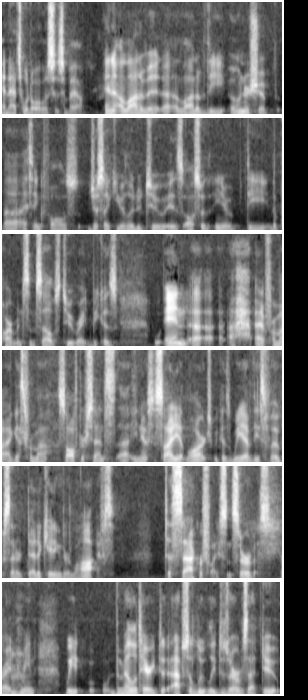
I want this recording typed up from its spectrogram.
and that's what all this is about. And a lot of it, a lot of the ownership, uh, I think, falls just like you alluded to, is also you know the departments themselves too, right? Because, and uh, uh, from a, I guess from a softer sense, uh, you know, society at large, because we have these folks that are dedicating their lives to sacrifice and service, right? Mm-hmm. I mean, we the military absolutely deserves that due,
